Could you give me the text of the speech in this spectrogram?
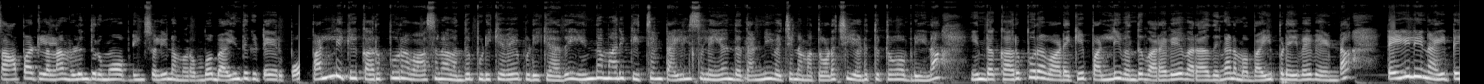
சாப்பாட்டிலலாம் விழுந்துருமோ அப்படின்னு சொல்லி நம்ம ரொம்ப பயந்துக்கிட்டே இருப்போம். பள்ளிக்கு கற்பூர வாசனை வந்து பிடிக்கவே பிடிக்காது. இந்த மாதிரி கிச்சன் டைல்ஸ்லேயும் இந்த தண்ணி வச்சு நம்ம தொடச்சி எடுத்துட்டோம் அப்படின்னா இந்த கற்பூர வாடைக்கு பள்ளி வந்து வரவே வராதுங்க. நம்ம பயப்படவே வேண்டாம். டெய்லி நைட்டு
